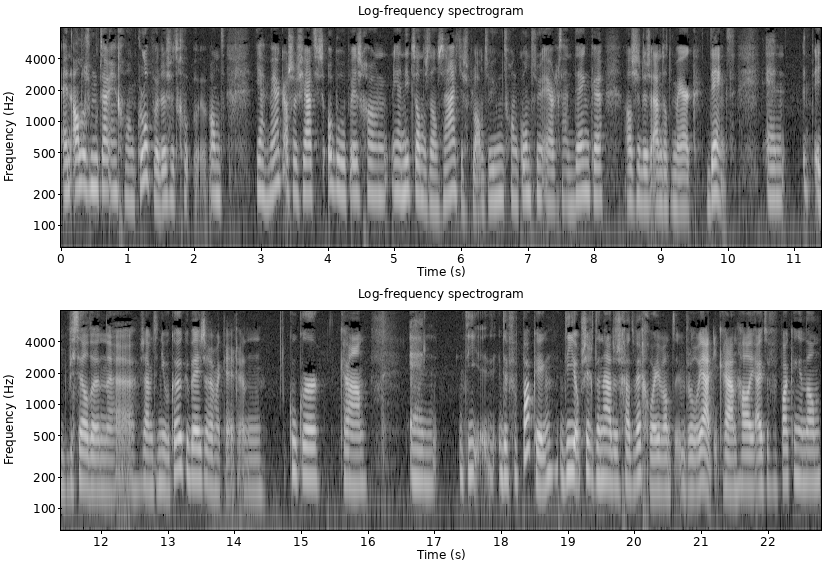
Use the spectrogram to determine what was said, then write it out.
en alles moet daarin gewoon kloppen. Dus het, want ja, merkassociaties oproepen is gewoon ja, niets anders dan zaadjes planten. Je moet gewoon continu ergens aan denken als je dus aan dat merk denkt. En ik bestelde een, uh, we zijn met een nieuwe keuken bezig en we kregen een koeker, kraan. En die, de verpakking, die je op zich daarna dus gaat weggooien. Want ik bedoel, ja, die kraan haal je uit de verpakking en dan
